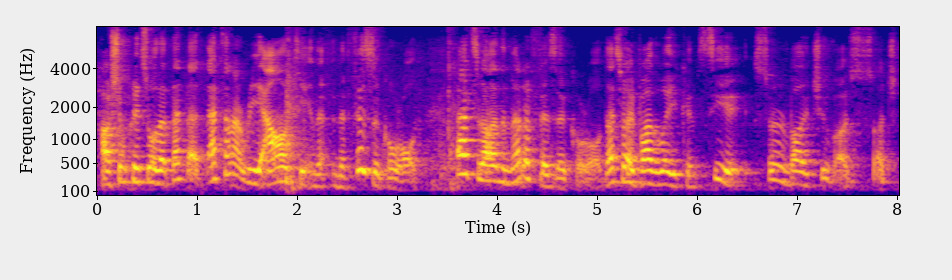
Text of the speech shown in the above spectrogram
how Hashem creates all that, that, that that's not a reality in the, in the physical world. That's not in the metaphysical world. That's why, by the way, you can see certain Bali Tshuva are such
